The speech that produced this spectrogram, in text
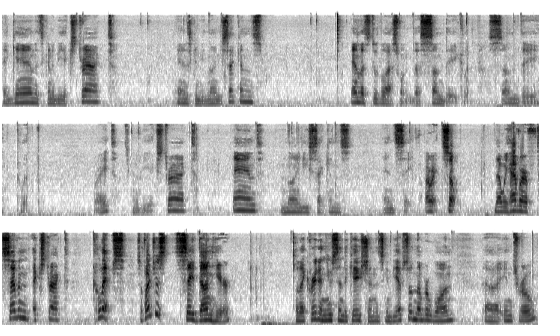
Again, it's going to be extract, and it's going to be 90 seconds. And let's do the last one, the Sunday clip, Sunday clip, right? It's going to be extract, and 90 seconds and save. All right, so now we have our seven extract clips. So if I just say done here, and I create a new syndication, it's going to be episode number one, uh, intro,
